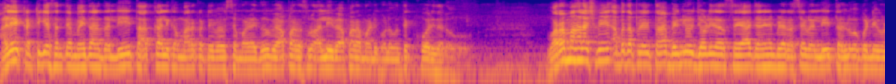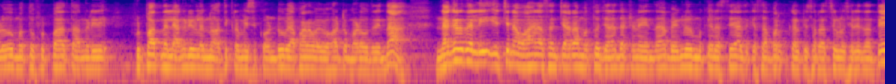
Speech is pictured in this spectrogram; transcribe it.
ಹಳೆ ಕಟ್ಟಿಗೆ ಸಂತೆ ಮೈದಾನದಲ್ಲಿ ತಾತ್ಕಾಲಿಕ ಮಾರುಕಟ್ಟೆ ವ್ಯವಸ್ಥೆ ಮಾಡಿದ್ದು ವ್ಯಾಪಾರಸ್ಥರು ಅಲ್ಲಿ ವ್ಯಾಪಾರ ಮಾಡಿಕೊಳ್ಳುವಂತೆ ಕೋರಿದರು. ವರಮಹಾಲಕ್ಷ್ಮಿ ಹಬ್ಬದ ಪ್ರಯುಕ್ತ ಬೆಂಗಳೂರು ಜೋಡಿ ರಸ್ತೆಯ ಜನನಿಬಿಡ ರಸ್ತೆಗಳಲ್ಲಿ ತಳ್ಳುವ ಬಂಡಿಗಳು ಮತ್ತು ಫುಟ್ಪಾತ್ ಅಂಗಡಿ ಫುಟ್ಪಾತ್ನಲ್ಲಿ ಅಂಗಡಿಗಳನ್ನು ಅತಿಕ್ರಮಿಸಿಕೊಂಡು ವ್ಯಾಪಾರ ವಹಿವಾಟು ಮಾಡುವುದರಿಂದ ನಗರದಲ್ಲಿ ಹೆಚ್ಚಿನ ವಾಹನ ಸಂಚಾರ ಮತ್ತು ಜನದಟ್ಟಣೆಯಿಂದ ಬೆಂಗಳೂರು ಮುಖ್ಯ ರಸ್ತೆ, ಅದಕ್ಕೆ ಸಂಪರ್ಕ ಕಲ್ಪಿಸುವ ರಸ್ತೆಗಳು ಸೇರಿದಂತೆ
